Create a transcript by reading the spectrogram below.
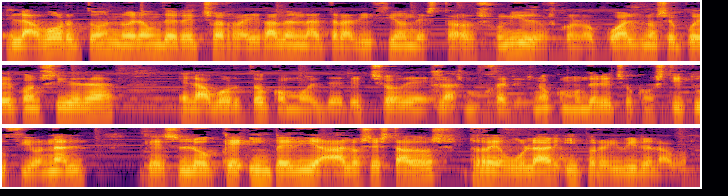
el aborto no era un derecho arraigado en la tradición de Estados Unidos, con lo cual no se puede considerar el aborto como el derecho de las mujeres, ¿no? como un derecho constitucional, que es lo que impedía a los estados regular y prohibir el aborto.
